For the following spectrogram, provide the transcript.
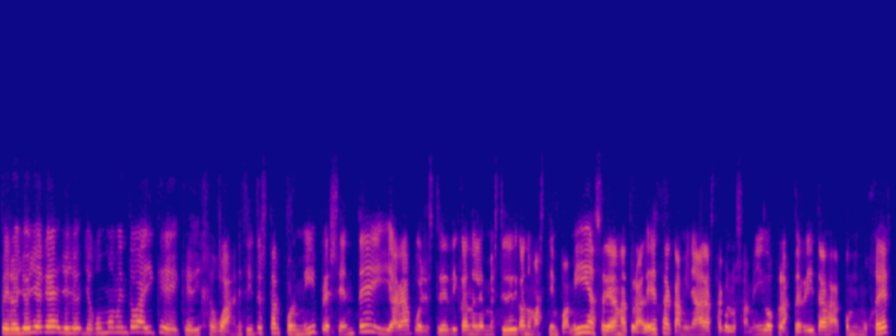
Pero yo llegué, yo, llegó un momento ahí que, dije, guau, necesito estar por mí presente y ahora pues estoy dedicándole, me estoy dedicando más tiempo a mí, a salir a la naturaleza, a caminar, a estar con los amigos, con las perritas, con mi mujer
